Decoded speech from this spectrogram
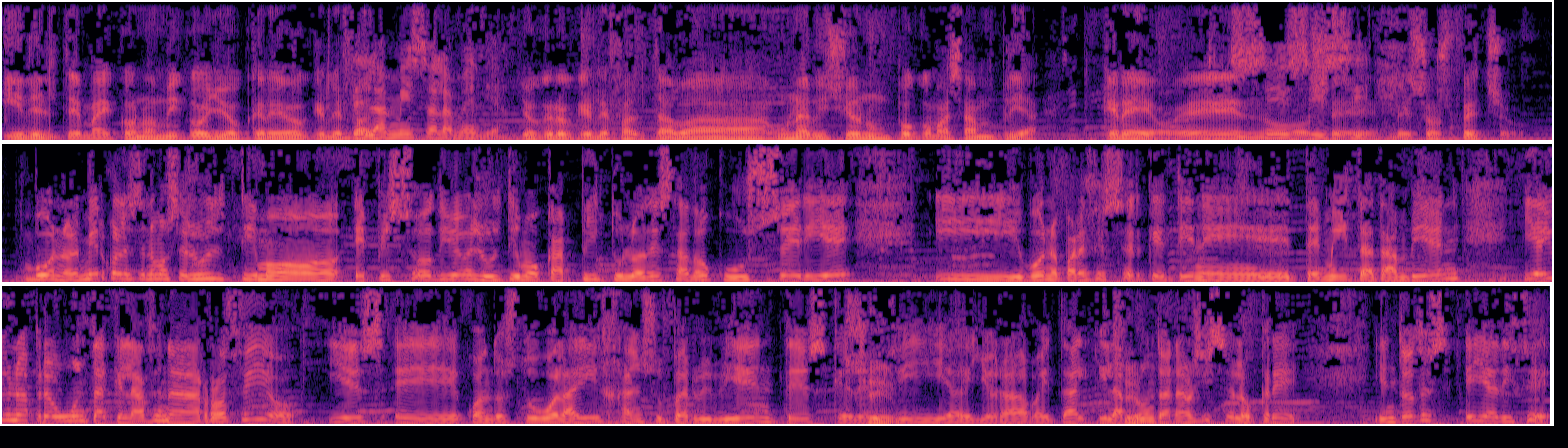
y del tema económico yo creo que le De la misa a la media. yo creo que le faltaba una visión un poco más amplia, creo, eh, no Sí, sí, lo sé, sí. me sospecho. Bueno, el miércoles tenemos el último episodio, el último capítulo de esta docu-serie y bueno, parece ser que tiene temita también. Y hay una pregunta que le hacen a Rocío y es eh, cuando estuvo la hija en Supervivientes que decía y lloraba y tal y la Sí. preguntan a ver si se lo cree. Y entonces ella dice,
